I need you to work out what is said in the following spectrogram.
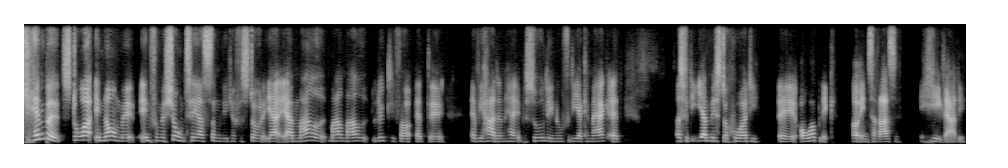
kæmpe, store, enorme information til os, så vi kan forstå det. Jeg, jeg er meget, meget, meget lykkelig for, at, øh, at vi har den her episode lige nu, fordi jeg kan mærke, at også fordi jeg mister hurtigt øh, overblik og interesse, helt ærligt,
